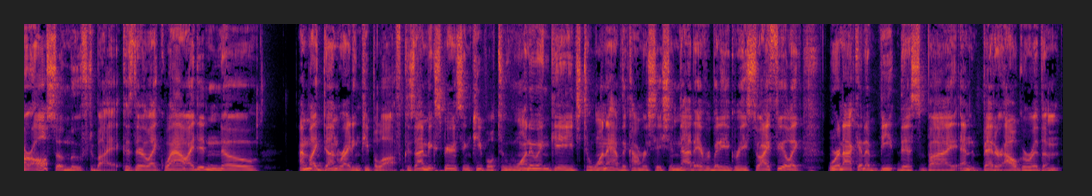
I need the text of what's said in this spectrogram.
are also moved by it because they're like, wow, I didn't know. I'm like done writing people off because I'm experiencing people to want to engage, to want to have the conversation. Not everybody agrees. So I feel like we're not going to beat this by a better algorithm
